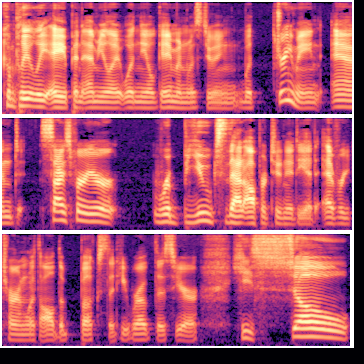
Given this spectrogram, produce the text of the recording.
completely ape and emulate what Neil Gaiman was doing with Dreaming. And Si Spurrier rebukes that opportunity at every turn with all the books that he wrote this year. He's so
